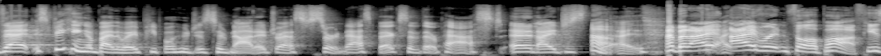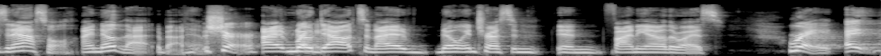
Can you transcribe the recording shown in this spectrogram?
that. Speaking of, by the way, people who just have not addressed certain aspects of their past, and I just, Oh. I, But I, I- I've written Philip off. He's an asshole. I know that about him. sure, I have no right. doubts, and I have no interest in in finding out otherwise. Right. I,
